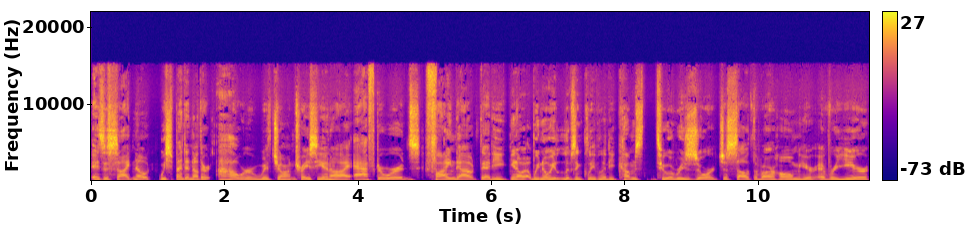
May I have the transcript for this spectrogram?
as a side note, we spent another hour with John Tracy and I afterwards, find out that he, you know, we know he lives in Cleveland. He comes to a resort just south of our home here every year.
